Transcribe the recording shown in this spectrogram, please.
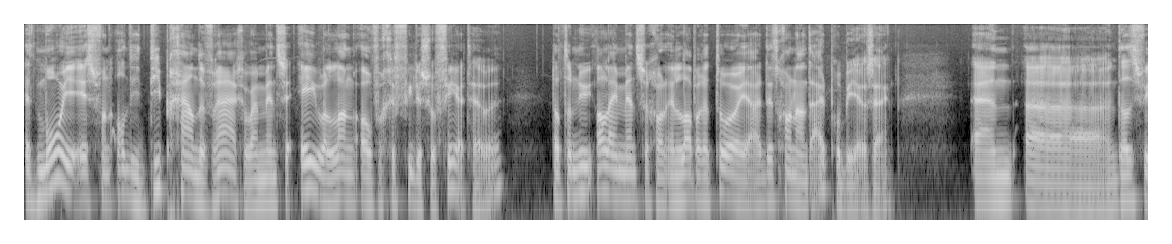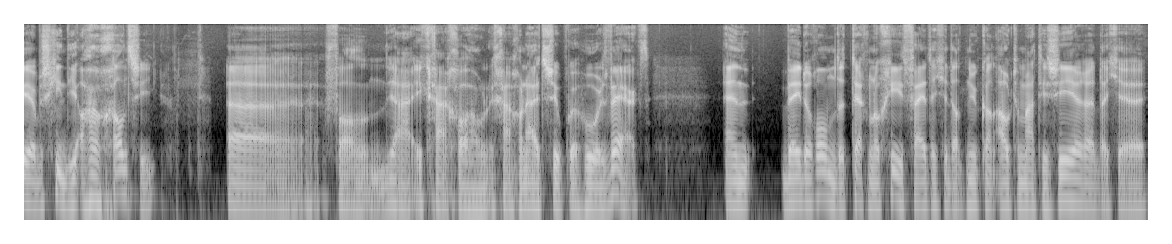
het mooie is van al die diepgaande vragen waar mensen eeuwenlang over gefilosofeerd hebben, dat er nu allerlei mensen gewoon in laboratoria dit gewoon aan het uitproberen zijn. En uh, dat is weer misschien die arrogantie. Uh, van ja, ik ga, gewoon, ik ga gewoon uitzoeken hoe het werkt. En wederom de technologie, het feit dat je dat nu kan automatiseren, dat je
